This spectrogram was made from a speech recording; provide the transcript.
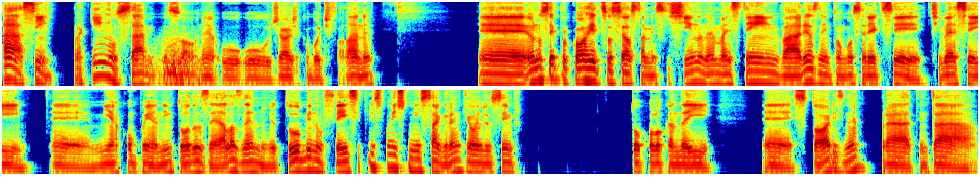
Ah, sim. Para quem não sabe, pessoal, né? O, o Jorge acabou de falar, né? É, eu não sei por qual rede social você está me assistindo, né? Mas tem várias, né? Então gostaria que você tivesse aí é, me acompanhando em todas elas, né? No YouTube, no Face, principalmente no Instagram, que é onde eu sempre estou colocando aí é, stories, né? Para tentar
